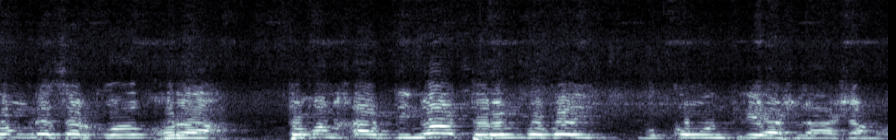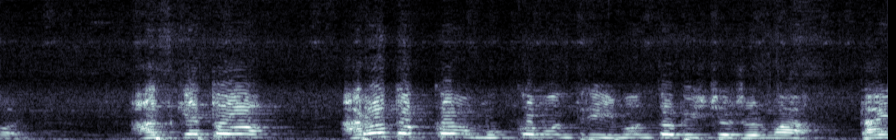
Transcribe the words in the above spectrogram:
কংগ্রেসের করা তখন কার দিনও তরুণ গগৈ মুখ্যমন্ত্রী আসলা আসামত আজকে তো আরও দক্ষ মুখ্যমন্ত্রী হিমন্ত বিশ্ব শর্মা, তাই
